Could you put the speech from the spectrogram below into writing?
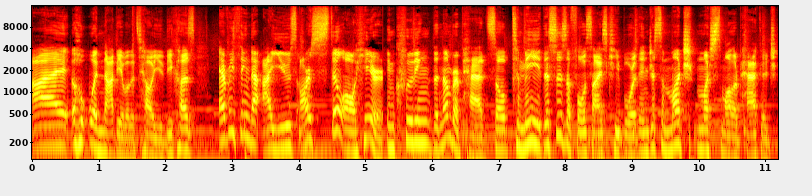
I would not be able to tell you because everything that I use are still all here, including the number pad. So to me, this is a full-size keyboard in just a much, much smaller package,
